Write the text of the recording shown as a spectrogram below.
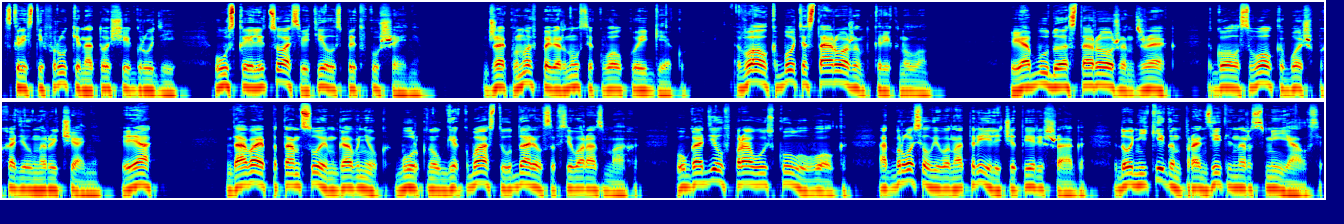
скрестив руки на тощей груди. Узкое лицо осветилось предвкушением. Джек вновь повернулся к волку и Геку. "Волк, будь осторожен", крикнул он. "Я буду осторожен, Джек". Голос волка больше походил на рычание. "Я Давай потанцуем, говнюк", буркнул Гекбаст и ударился всего размаха. Угодил в правую скулу волка, отбросил его на три или четыре шага. Донни Киган пронзительно рассмеялся.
